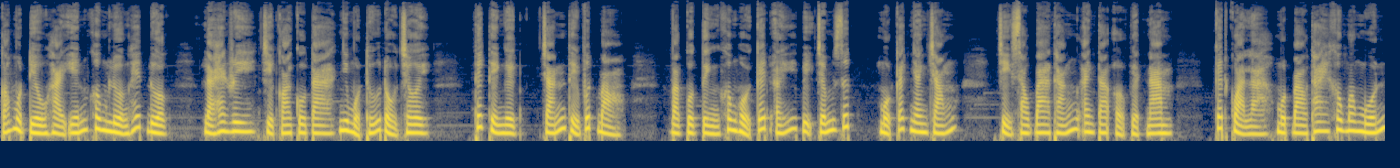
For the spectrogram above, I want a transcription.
Có một điều Hải Yến không lường hết được là Henry chỉ coi cô ta như một thứ đồ chơi. Thích thì nghịch, chán thì vứt bỏ. Và cuộc tình không hồi kết ấy bị chấm dứt một cách nhanh chóng. Chỉ sau 3 tháng anh ta ở Việt Nam, kết quả là một bào thai không mong muốn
